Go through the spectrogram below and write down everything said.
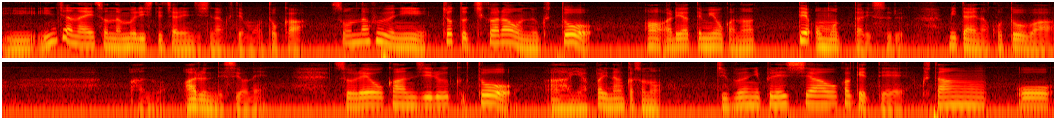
いいいんじゃない？そんな無理してチャレンジしなくてもとかそんな風にちょっと力を抜くとああれやってみようかなって思ったりするみたいなことはあのあるんですよね。それを感じるとあやっぱりなんかその自分にプレッシャーをかけて負担を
